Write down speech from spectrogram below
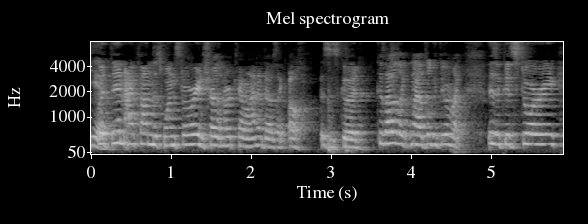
Yeah. But then I found this one story in Charlotte, North Carolina that I was like, oh, this is good. Because I was like, when I was looking through, I'm like, this is a good story.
